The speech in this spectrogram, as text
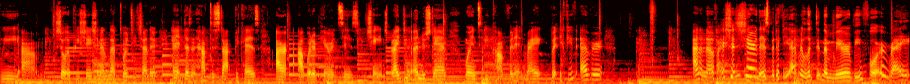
we um, show appreciation and love towards each other, and it doesn't have to stop because our outward appearances change. But I do understand wanting to be confident, right? But if you've ever I don't know if I should share this, but if you ever looked in the mirror before, right?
